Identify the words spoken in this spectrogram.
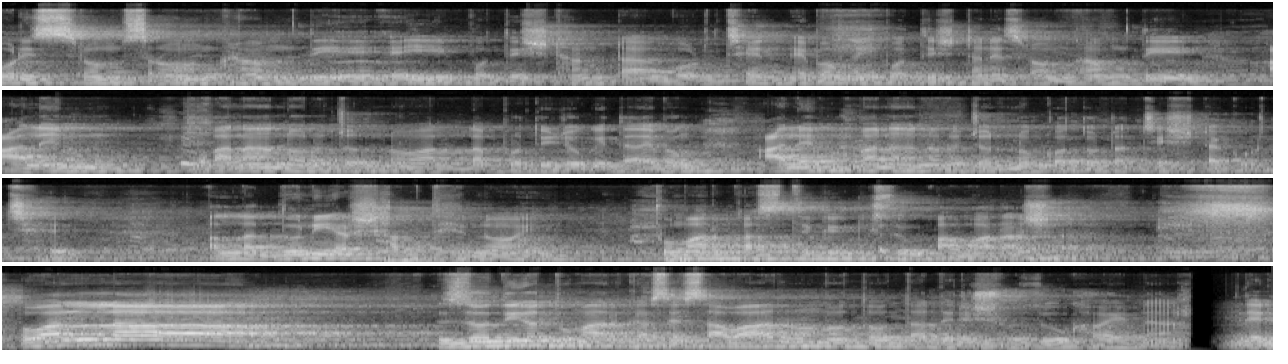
পরিশ্রম শ্রম ঘাম দিয়ে এই প্রতিষ্ঠানটা গড়ছেন এবং এই প্রতিষ্ঠানে শ্রম ঘাম দিয়ে আলেম বানানোর জন্য আল্লাহ প্রতিযোগিতা এবং আলেম বানানোর জন্য কতটা চেষ্টা করছে। আল্লাহ দুনিয়ার সাধ্যে নয়, তোমার কাছ থেকে কিছু পাওয়ার আশা। ও আল্লাহ, যদিও তোমার কাছে চাওয়ার মতো তাদের সুযোগ হয় না এদের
